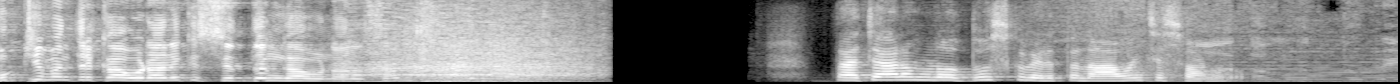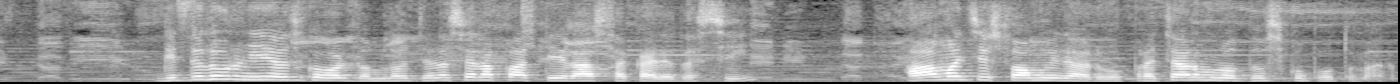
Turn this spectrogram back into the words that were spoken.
ముఖ్యమంత్రి కావడానికి సిద్ధంగా ఉన్నాను. ప్రచారంలో దూసుకు వెళుతున్న ఆవంచి స్వాములు. గిద్దలూరు నియోజకవర్గంలో జనసేన పార్టీ రాష్ట్ర కార్యదర్శి ఆమంచి స్వామి గారు ప్రచారంలో దూసుకుపోతున్నారు.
